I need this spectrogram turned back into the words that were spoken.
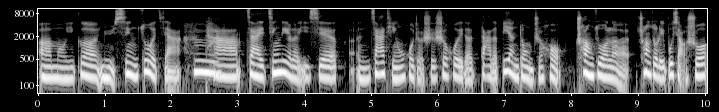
呃某一个女性作家，她。在经历了一些嗯家庭或者是社会的大的变动之后，创作了创作了一部小说，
